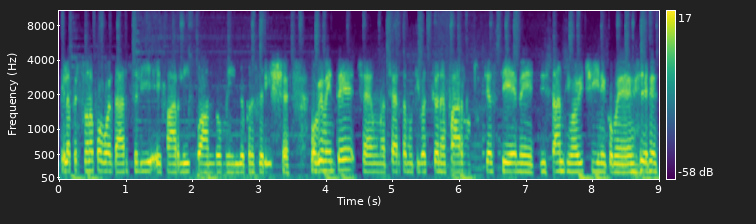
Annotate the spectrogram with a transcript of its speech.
e la persona può guardarseli e farli quando meglio preferisce. Ovviamente c'è una certa motivazione a farlo tutti assieme, distanti ma vicini, come viene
